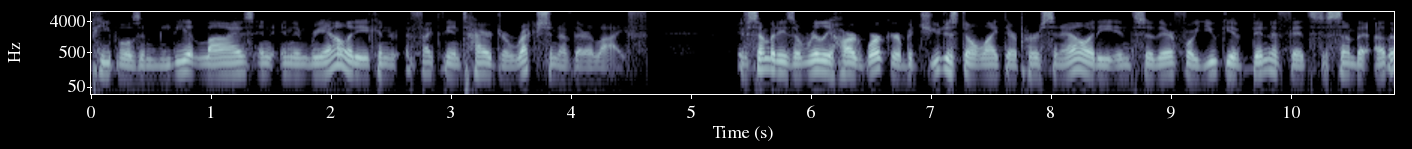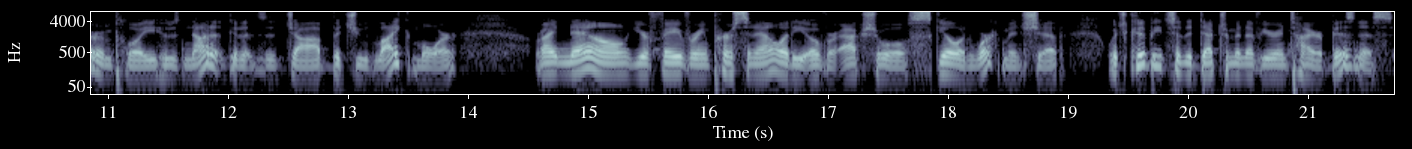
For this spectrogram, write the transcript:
people's immediate lives. And, and in reality, it can affect the entire direction of their life. If somebody's a really hard worker, but you just don't like their personality, and so therefore you give benefits to some other employee who's not as good at the job, but you like more, Right now, you're favoring personality over actual skill and workmanship, which could be to the detriment of your entire business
